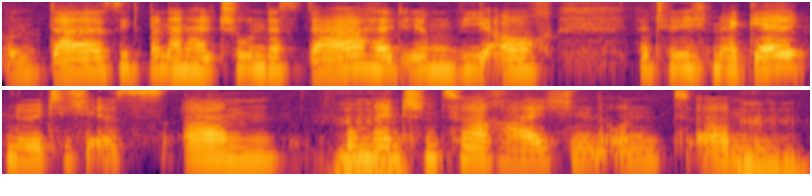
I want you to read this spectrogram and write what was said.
und da sieht man dann halt schon, dass da halt irgendwie auch natürlich mehr Geld nötig ist, ähm, um hm. Menschen zu erreichen. Und ähm, hm.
